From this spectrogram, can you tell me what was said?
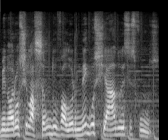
menor oscilação do valor negociado desses fundos,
